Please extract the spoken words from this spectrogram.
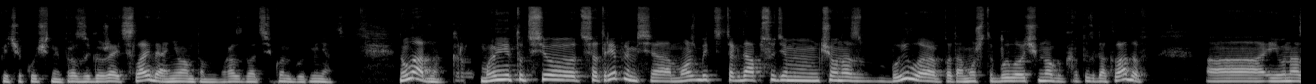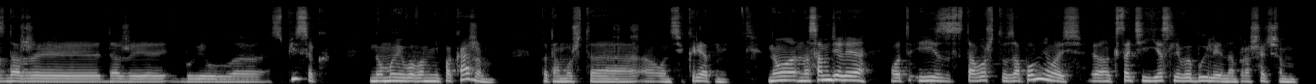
печекучные, просто загружаете слайды, они вам там раз в 20 секунд будут меняться. Ну ладно, Круто. мы тут все, все треплемся. Может быть, тогда обсудим, что у нас было, потому что было очень много крутых докладов, а, и у нас даже, даже был э, список, но мы его вам не покажем, потому что а, он секретный. Но на самом деле вот из того, что запомнилось, э, кстати, если вы были на прошедшем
